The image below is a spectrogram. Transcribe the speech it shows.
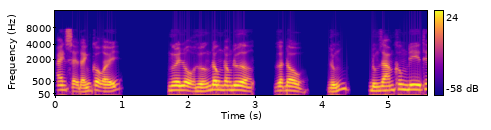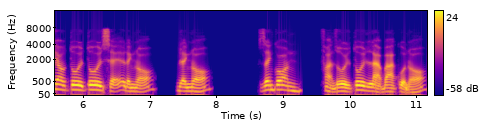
anh sẽ đánh cậu ấy. Người lộ hướng đông đông đưa, gật đầu, đúng, đúng dám không đi theo tôi tôi sẽ đánh nó, đánh nó. Danh con, phản rồi tôi là ba của nó.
